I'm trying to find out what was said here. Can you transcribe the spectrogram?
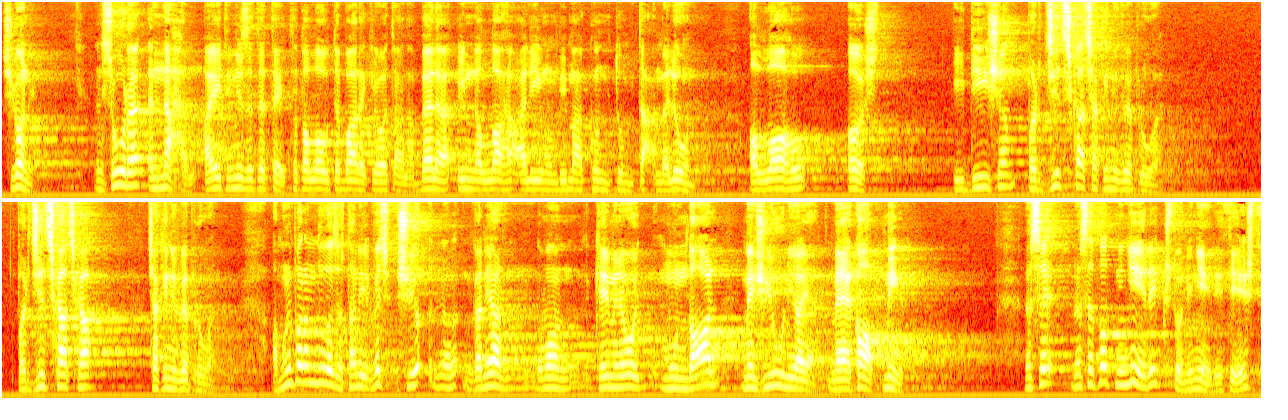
Shikoni, në suren Nahl, ajeti 28, thotë Allahu tebareke ve teala, Bela, inne Allahe alimun bima kuntum ta'melun, Allahu është i dijshëm për gjithçka çka keni vepru. Për gjithçka çka keni vepru. A mund me paramendu vëllezër, tani veç shijo, nganjëherë, domethon, kemi nevojë m'u ndal me shiju një ajet, me e kapë mirë. Nëse, nëse thot një njeri, kështu një njeri, thjesht,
